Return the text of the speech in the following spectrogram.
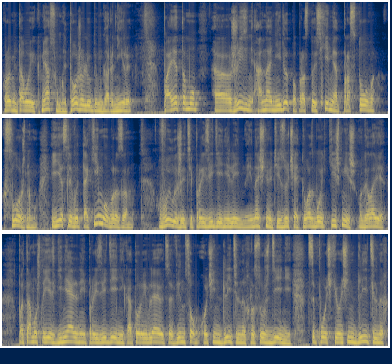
Кроме того, и к мясу мы тоже любим гарниры. Поэтому э, жизнь, она не идет по простой схеме от простого к сложному. И если вы таким образом выложите произведение Ленина и начнете изучать, то у вас будет кишмиш в голове, потому что есть гениальные произведения, которые являются венцом очень длительных рассуждений, цепочки очень длительных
